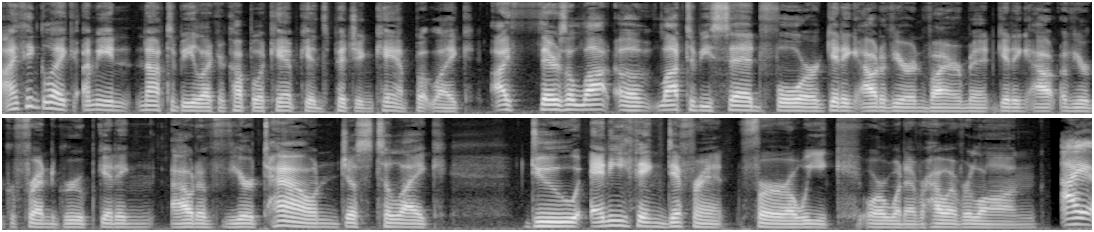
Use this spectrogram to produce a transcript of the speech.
I think like I mean not to be like a couple of camp kids pitching camp, but like I there's a lot of lot to be said for getting out of your environment, getting out of your friend group, getting out of your town just to like do anything different for a week or whatever, however long. I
